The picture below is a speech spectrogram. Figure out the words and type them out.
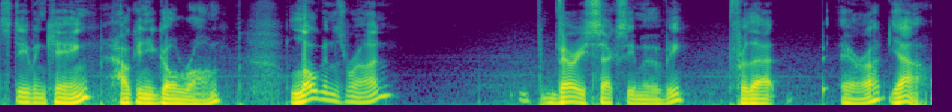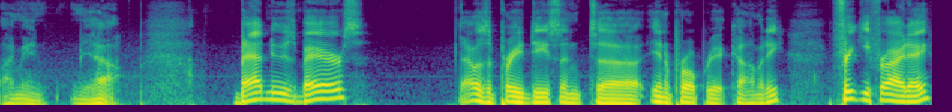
Stephen King. How can you go wrong? Logan's Run. Very sexy movie for that era. Yeah, I mean, yeah. Bad News Bears. That was a pretty decent, uh, inappropriate comedy. Freaky Friday.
